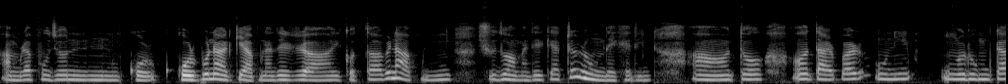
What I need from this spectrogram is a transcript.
আমরা পুজো করব কর- করব না আর কি, আপনাদের ই করতে হবে না, আপনি শুধু আমাদেরকে একটা রুম দেখে দিন। তো তারপর উনি রুমটা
